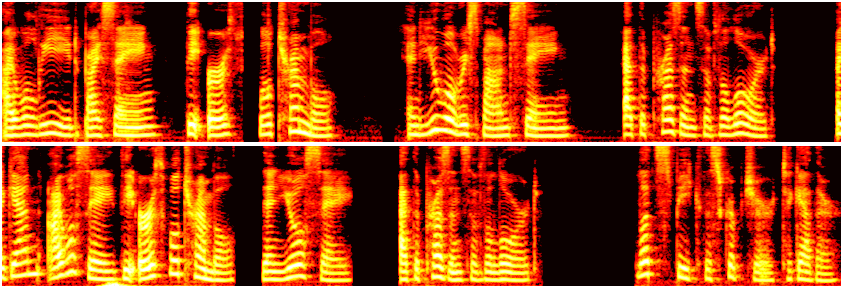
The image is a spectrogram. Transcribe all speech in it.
I will lead by saying, The earth will tremble, and you will respond saying, At the presence of the Lord. Again, I will say, The earth will tremble, then you'll say, At the presence of the Lord. Let's speak the scripture together.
